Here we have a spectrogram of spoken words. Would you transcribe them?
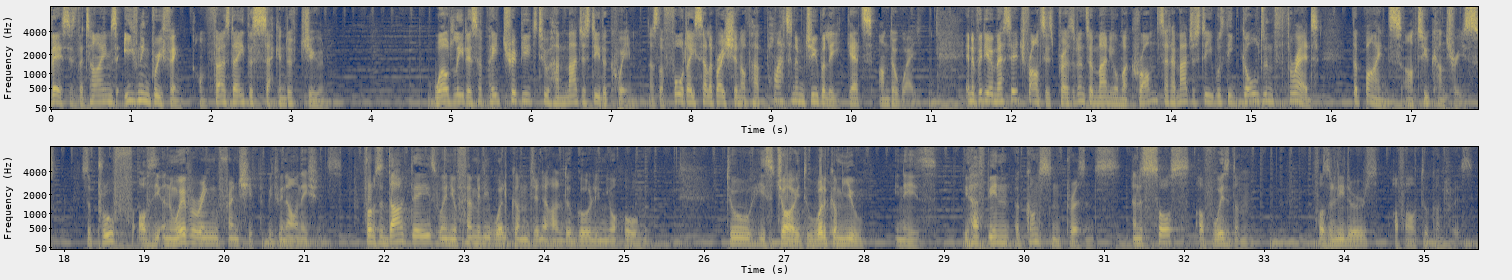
This is the Times evening briefing on Thursday, the 2nd of June. World leaders have paid tribute to Her Majesty the Queen as the four day celebration of her Platinum Jubilee gets underway. In a video message, France's President Emmanuel Macron said Her Majesty was the golden thread that binds our two countries. The proof of the unwavering friendship between our nations. From the dark days when your family welcomed General de Gaulle in your home, to his joy to welcome you in his, you have been a constant presence and a source of wisdom for the leaders of our two countries.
